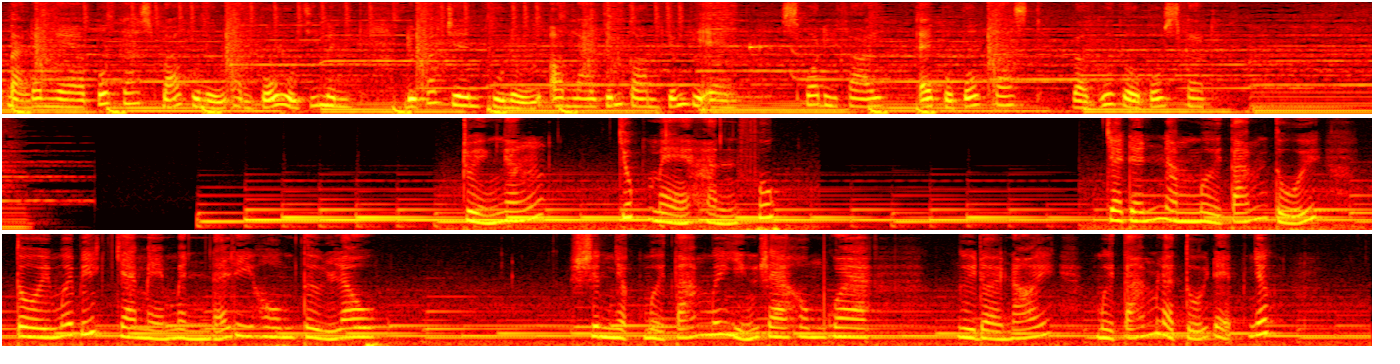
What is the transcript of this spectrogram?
Các bạn đang nghe podcast báo phụ nữ thành phố Hồ Chí Minh được phát trên phụ nữ online.com.vn, Spotify, Apple Podcast và Google Podcast. Truyện ngắn Chúc mẹ hạnh phúc Cho đến năm 18 tuổi, tôi mới biết cha mẹ mình đã ly hôn từ lâu. Sinh nhật 18 mới diễn ra hôm qua, Người đời nói 18 là tuổi đẹp nhất.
